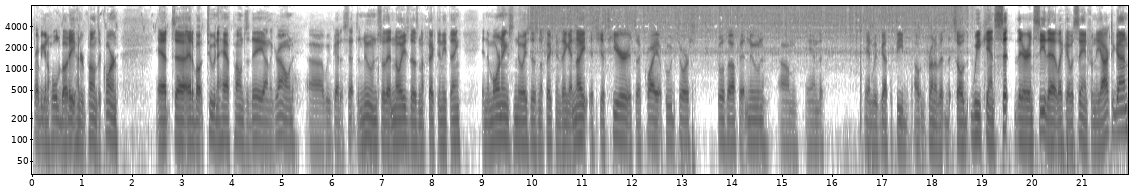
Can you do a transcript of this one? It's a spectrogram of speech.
probably going to hold about 800 pounds of corn. at uh, at about two and a half pounds a day on the ground. Uh, we've got it set to noon so that noise doesn't affect anything. In the mornings, noise doesn't affect anything. At night, it's just here. It's a quiet food source. Goes off at noon, um, and and we've got the feed out in front of it. So we can sit there and see that, like I was saying, from the octagon.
